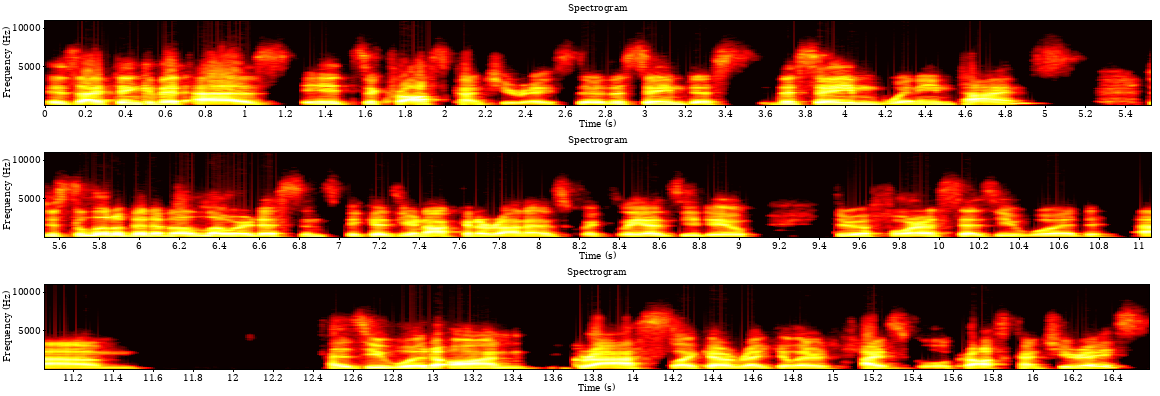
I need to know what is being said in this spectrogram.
is I think of it as it's a cross country race. They're the same dis- the same winning times, just a little bit of a lower distance because you're not going to run as quickly as you do through a forest as you would um, as you would on grass, like a regular high school cross country race.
